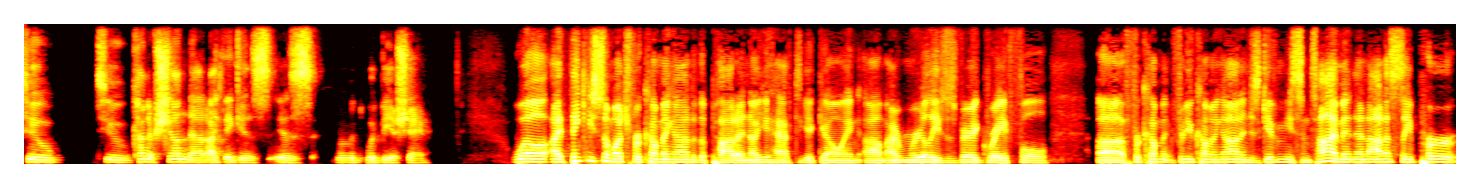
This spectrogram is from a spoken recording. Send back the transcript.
to, to kind of shun that, I think is, is, would, would be a shame. Well, I thank you so much for coming on to the pod. I know you have to get going. Um, I'm really just very grateful uh, for coming for you coming on and just giving me some time. And, and honestly, per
